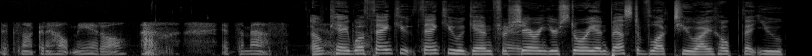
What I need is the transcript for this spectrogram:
it's not going to help me at all. it's a mess. Okay, And, well, uh, thank you, thank you again for Cheers. sharing your story, and best of luck to you. I hope that you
